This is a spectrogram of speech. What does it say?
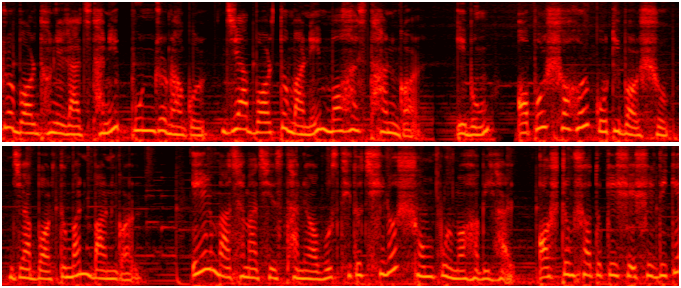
পুণ্ড্রবর্ধনের রাজধানী পুণ্ড্রনগর যা বর্তমানে মহাস্থানগড় এবং অপর শহর কোটিবর্ষ, যা বর্তমান বানগড়। এর মাঝামাঝি স্থানে অবস্থিত ছিল সোমপুর মহাবিহার। অষ্টম শতকের শেষের দিকে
